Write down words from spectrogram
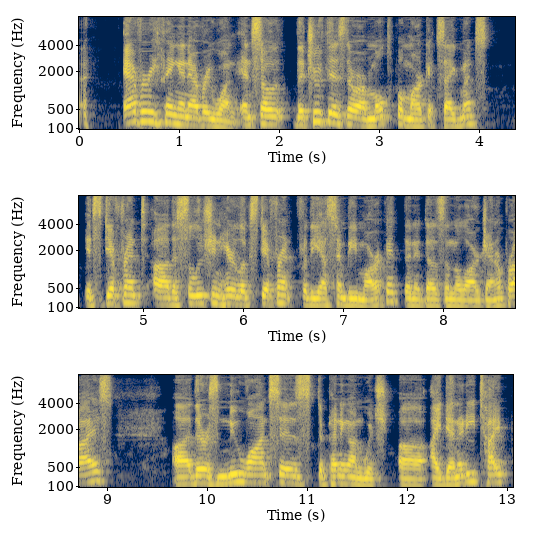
everything and everyone. And so the truth is there are multiple market segments. It's different. Uh, the solution here looks different for the SMB market than it does in the large enterprise. Uh, there's nuances depending on which uh, identity type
